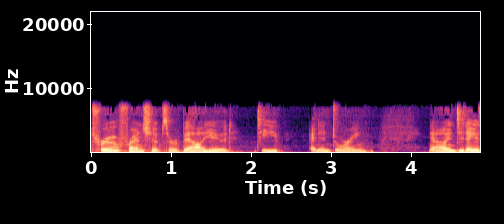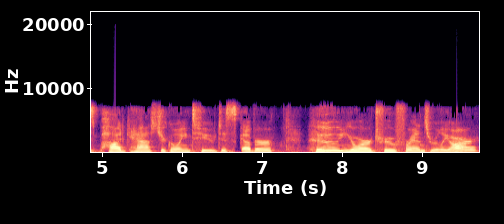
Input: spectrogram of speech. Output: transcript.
True friendships are valued, deep, and enduring. Now, in today's podcast, you're going to discover who your true friends really are,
